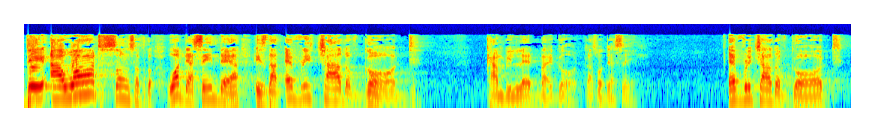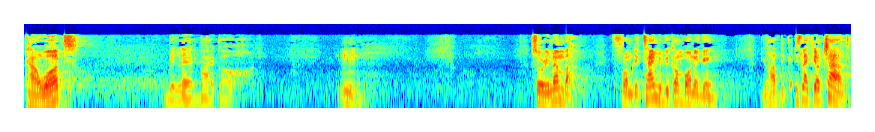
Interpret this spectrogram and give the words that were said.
they are what? Sons of God. What they are saying there is that every child of God can be led by God. That's what they're saying. Every child of God can what? Be led by God. Mm. So remember, from the time you become born again, you have the, it's like your child.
